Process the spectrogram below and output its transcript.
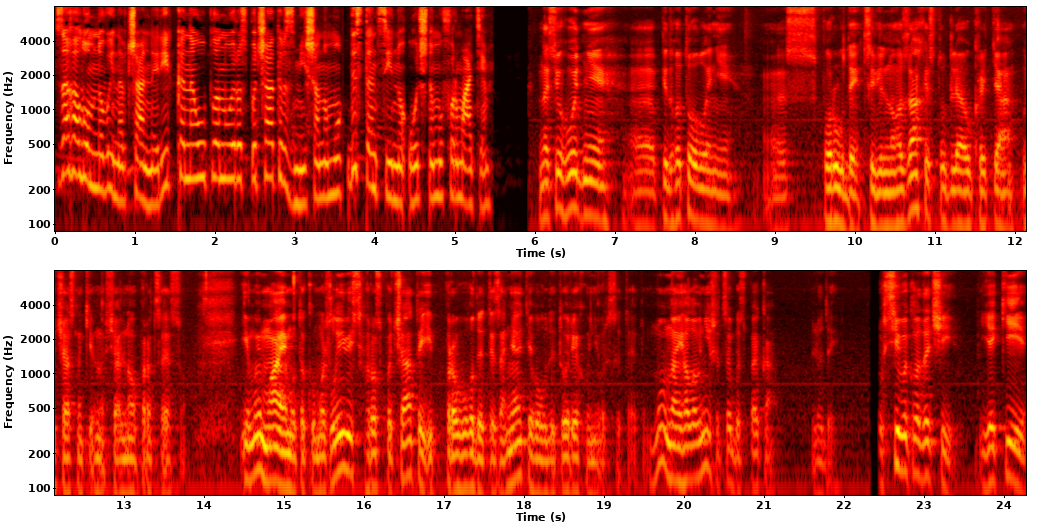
Загалом новий навчальний рік КНУ планує розпочати в змішаному дистанційно-очному форматі. На сьогодні е, підготовлені е, споруди цивільного захисту для укриття учасників навчального процесу. І ми маємо таку можливість розпочати і проводити заняття в аудиторіях університету. Ну, найголовніше це безпека людей. Всі викладачі, які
